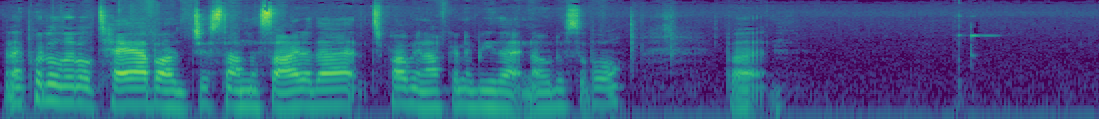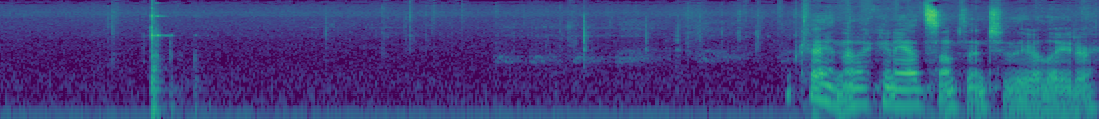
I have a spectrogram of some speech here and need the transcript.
And I put a little tab on just on the side of that. It's probably not going to be that noticeable, but Okay, and then I can add something to there later.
